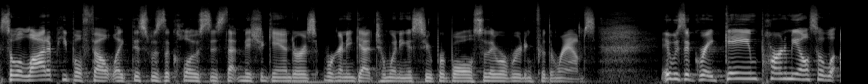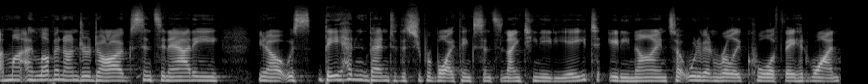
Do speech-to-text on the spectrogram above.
So a lot of people felt like this was the closest that Michiganders were going to get to winning a Super Bowl. So they were rooting for the Rams. It was a great game. Part of me also, I love an underdog. Cincinnati, you know, it was, they hadn't been to the Super Bowl, I think, since 1988, 89. So it would have been really cool if they had won.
